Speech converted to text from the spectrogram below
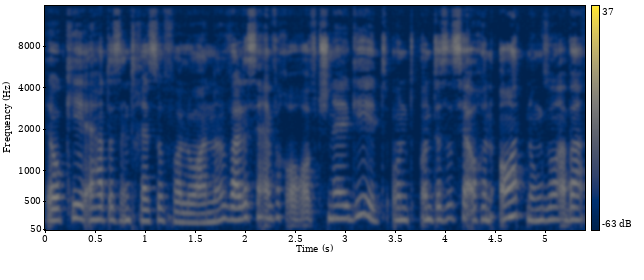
ja, okay, er hat das Interesse verloren, ne? weil es ja einfach auch oft schnell geht. Und, und das ist ja auch in Ordnung so, aber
